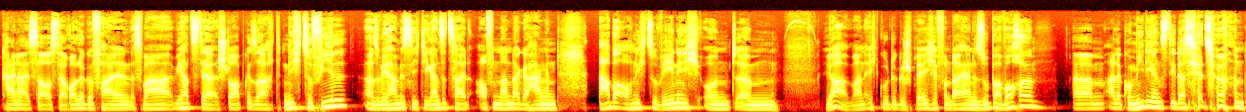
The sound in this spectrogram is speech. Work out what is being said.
Keiner ist da aus der Rolle gefallen. Es war, wie hat's der Storb gesagt, nicht zu viel. Also wir haben jetzt nicht die ganze Zeit aufeinander gehangen, aber auch nicht zu wenig und ähm, ja, waren echt gute Gespräche. Von daher eine super Woche ähm, alle Comedians, die das jetzt hören,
